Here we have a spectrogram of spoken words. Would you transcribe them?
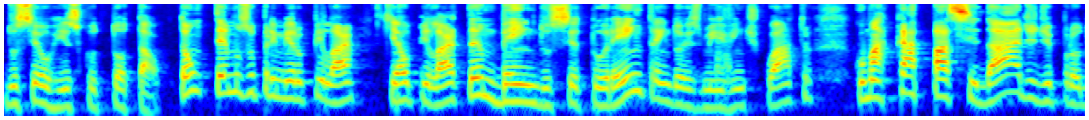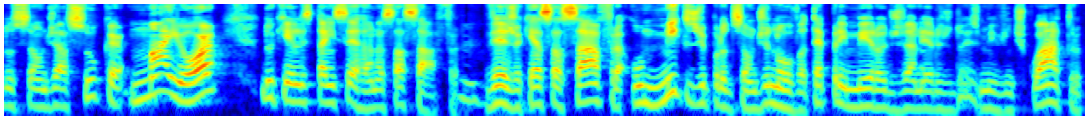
do seu risco total. Então, temos o primeiro pilar, que é o pilar também do setor entra em 2024 com uma capacidade de produção de açúcar maior do que ele está encerrando essa safra. Uhum. Veja que essa safra, o mix de produção, de novo, até 1 de janeiro de 2024,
